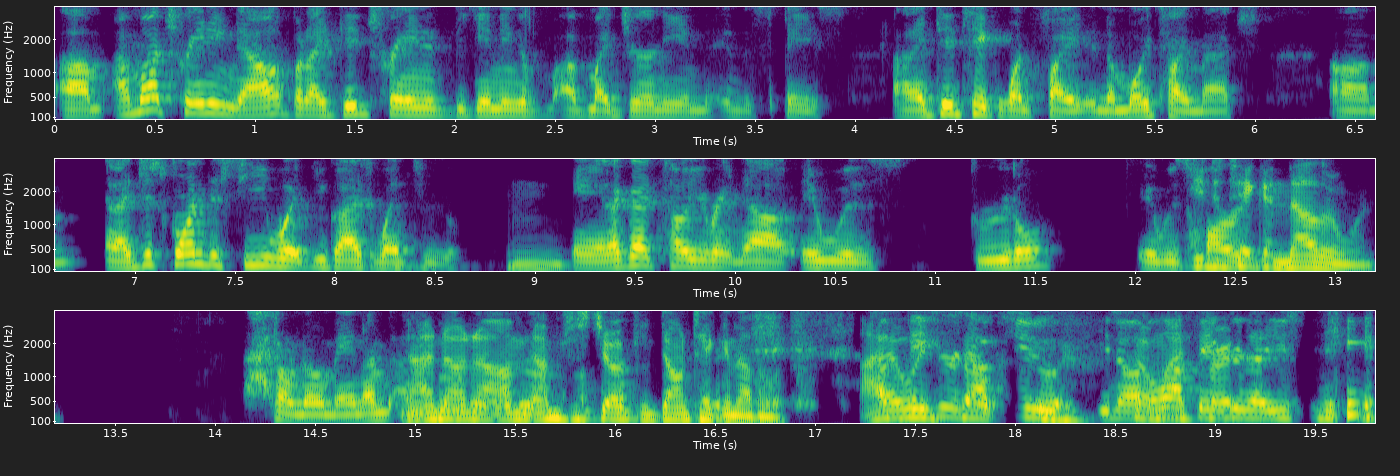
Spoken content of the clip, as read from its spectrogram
um, I'm not training now, but I did train at the beginning of, of my journey in, in the space. And I did take one fight in a Muay Thai match. Um, and I just wanted to see what you guys went through. Mm. And I got to tell you right now, it was brutal. It was You need hard. to take another one. I don't know, man. I'm, No, I'm no, no. I'm, I'm just joking. Don't take another one. I always so- too. You know, so I'm a my lot bigger than I used to be.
